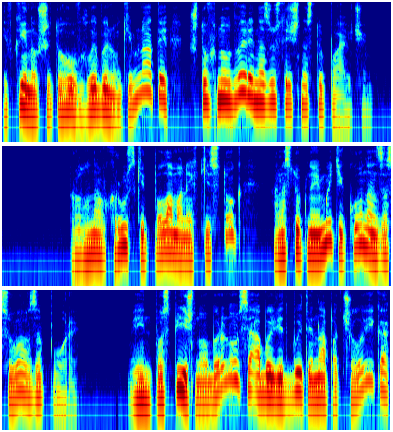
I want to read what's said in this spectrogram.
і, вкинувши того в глибину кімнати, штовхнув двері назустріч наступаючим. Пролунав хрускіт поламаних кісток, а наступної миті Конан засував запори. Він поспішно обернувся, аби відбити напад чоловіка,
